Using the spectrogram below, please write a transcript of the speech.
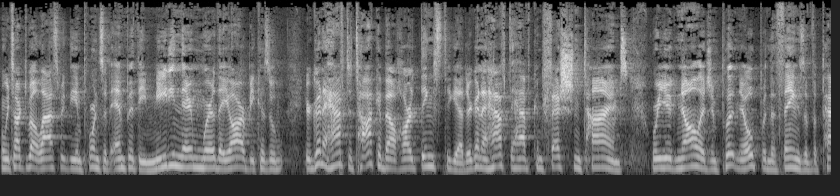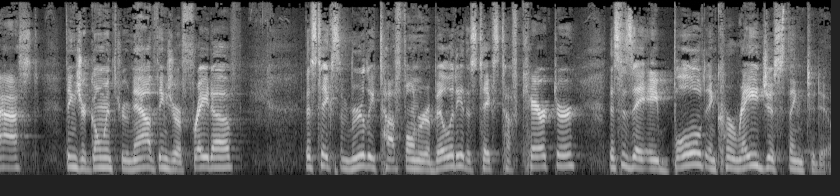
When we talked about last week the importance of empathy, meeting them where they are, because you're going to have to talk about hard things together. You're going to have to have confession times where you acknowledge and put in open the things of the past, things you're going through now, the things you're afraid of. This takes some really tough vulnerability. This takes tough character. This is a, a bold and courageous thing to do.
